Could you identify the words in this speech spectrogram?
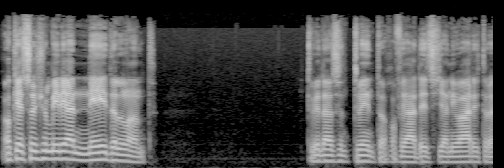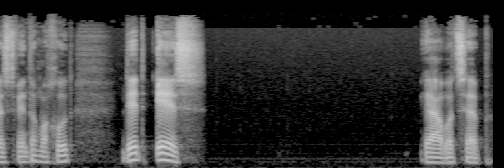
Oké, social media Nederland. 2020. Of ja, dit is januari 2020, maar goed. Dit is. Ja, WhatsApp.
